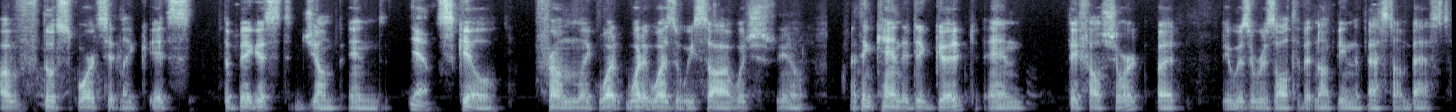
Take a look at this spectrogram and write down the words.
of those sports, it like it's the biggest jump in Yeah. skill from like what what it was that we saw, which you know I think Canada did good and they fell short, but it was a result of it not being the best on best.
